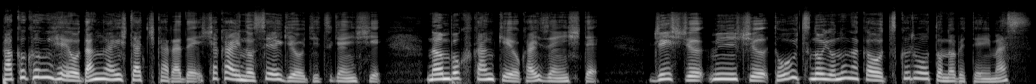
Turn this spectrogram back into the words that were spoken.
パククンヘを弾劾した力で社会の正義を実現し、南北関係を改善して、自主民主統一の世の中を作ろうと述べています。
